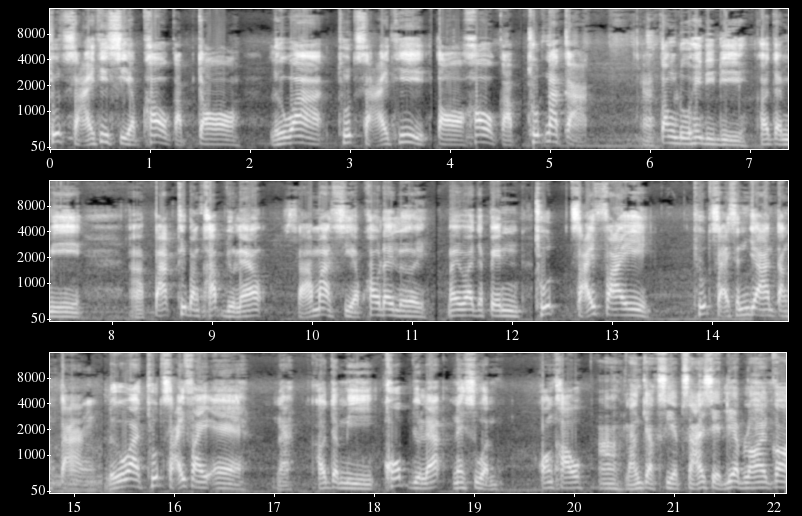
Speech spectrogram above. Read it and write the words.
ชุดสายที่เสียบเข้ากับจอ หรือว่าชุดสายที่ต่อเข้ากับชุดหน้ากากต้องดูให้ดีๆ เขาจะมีปลั๊กที่บังคับอยู่แล้ว สามารถเสียบเข้าได้เลย ไม่ว่าจะเป็นชุดสายไฟ ชุดสายสัญญาณต่างๆ หรือว่าชุดสายไฟแอร์นะเขาจะมีครบอยู่แล้วในส่วนของเขาอ่าหลังจากเสียบสายเสร็จเรียบร้อยก็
